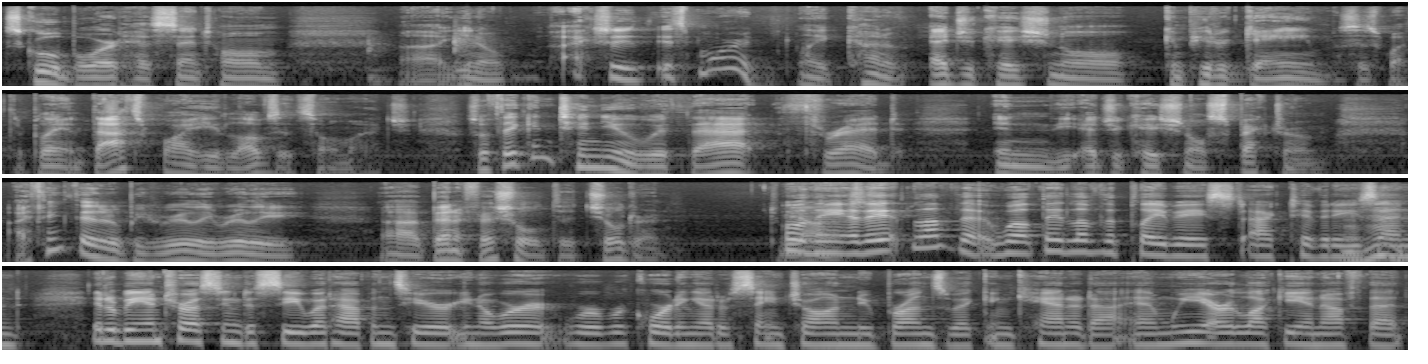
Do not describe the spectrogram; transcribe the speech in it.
school board has sent home, uh, you know, actually it's more like kind of educational computer games is what they're playing. That's why he loves it so much. So if they continue with that thread in the educational spectrum, I think that it'll be really really uh, beneficial to children. Well, they honest. they love the well they love the play based activities, Mm-hmm. and it'll be interesting to see what happens here. You know, we're we're recording out of St. John, New Brunswick, in Canada, and we are lucky enough that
